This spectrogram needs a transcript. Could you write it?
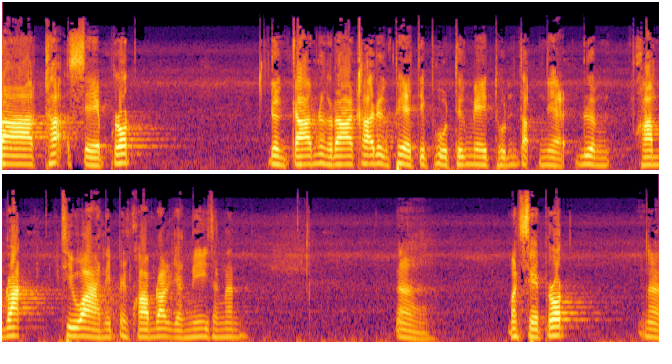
ราคะเสพรสเรื่องการเรื่องราคะเรื่องเพศที่พูดถึงเมถุนเนี่ยเรื่องความรักที่ว่านี่เป็นความรักอย่างนี้ทั้งนั้นอ่า มันเสพรสนะ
